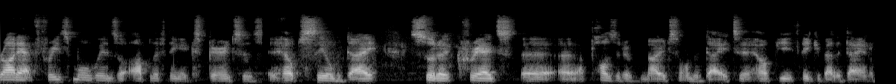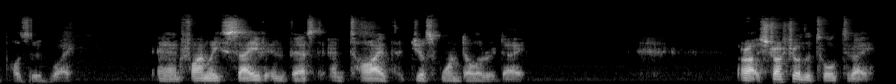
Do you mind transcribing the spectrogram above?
write out three small wins or uplifting experiences. It helps seal the day, sort of creates a, a positive note on the day to help you think about the day in a positive way. And finally, save, invest, and tithe just $1 a day. All right, structure of the talk today.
